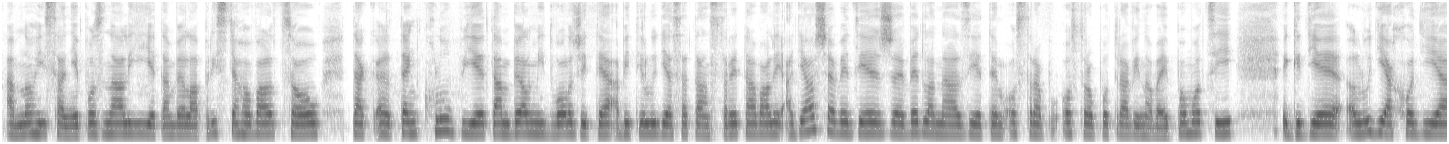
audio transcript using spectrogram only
a mnohí sa nepoznali, je tam veľa pristahovalcov, tak e, ten klub je tam veľmi dôležité, aby tí ľudia sa tam stretávali. A ďalšia vec je, že vedľa nás je ten ostrov potravinovej pomoci, kde ľudia chodia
